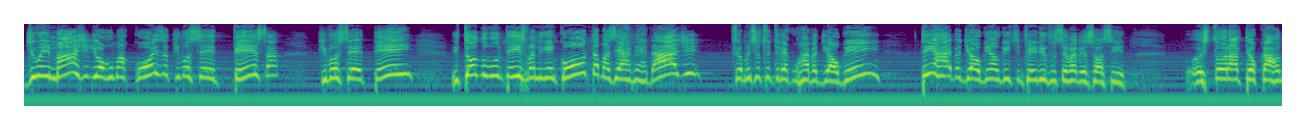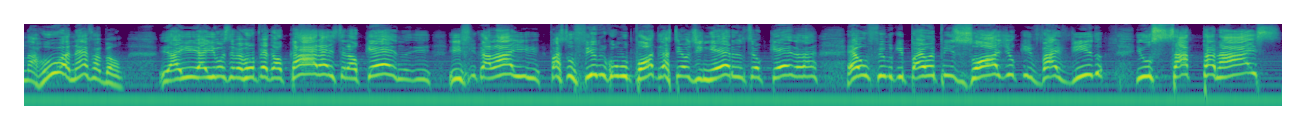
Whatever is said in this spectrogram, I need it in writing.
De uma imagem de alguma coisa que você pensa, que você tem, e todo mundo tem isso, mas ninguém conta, mas é a verdade. Principalmente se você tiver com raiva de alguém. Tem raiva de alguém, alguém te feriu, você vai ver só assim estourar teu carro na rua, né, Fabão? E aí, aí você vai vou pegar o cara, e sei lá o quê, e, e fica lá e faça um filme como pode, gastei o dinheiro, não sei o quê. Né? É um filme que é um episódio que vai vindo, e o Satanás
